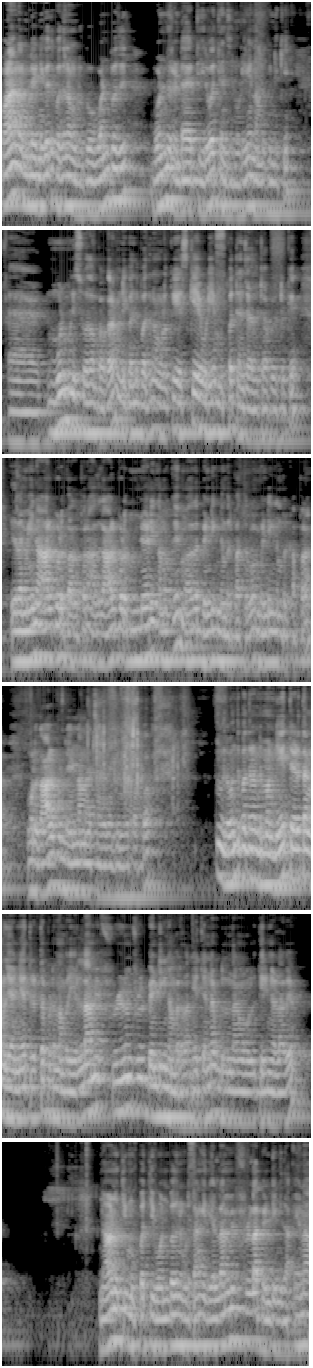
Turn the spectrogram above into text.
வணக்கம் நம்மளை நிகழ்ச்சி பார்த்தீங்கன்னா உங்களுக்கு ஒன்பது ஒன்று ரெண்டாயிரத்தி இருபத்தஞ்சினுடைய நமக்கு இன்றைக்கி மூணு மணி ஷோ தான் பார்க்குறோம். இன்றைக்கி வந்து பார்த்தீங்கன்னா உங்களுக்கு எஸ்கேவுடைய உடைய முப்பத்தஞ்சாவது டாபிக் இருக்குது இதில் மெயினாக ஆல் போர்டு பார்க்க போகிறோம் அதில் ஆல் போர்டு முன்னாடி நமக்கு முதல்ல பெண்டிங் நம்பர் பார்த்துருவோம். பெண்டிங் நம்பருக்கு அப்புறம் உங்களுக்கு ஆல் போர்டில் என்ன மேட்ச் ஆகுது அப்படின்னு பார்ப்போம். இதில் வந்து பார்த்தீங்கன்னா நம்ம நேற்று எடுத்தாங்க இல்லையா? நேற்று எடுத்தப்பட்ட நம்பர் எல்லாமே full and full pending number தான். நேற்று என்ன கொடுத்துருந்தாங்க உங்களுக்கு தெரியும் நல்லாவே? நானூற்றி முப்பத்தி ஒன்பதுன்னு கொடுத்தாங்க. இது எல்லாமே ஃபுல்லாக பெண்டிங் தான். ஏன்னா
